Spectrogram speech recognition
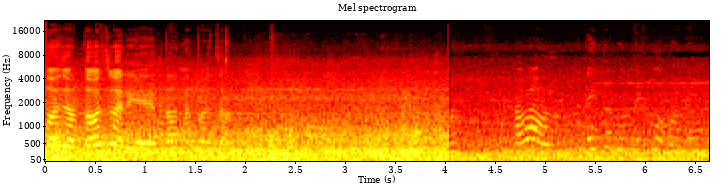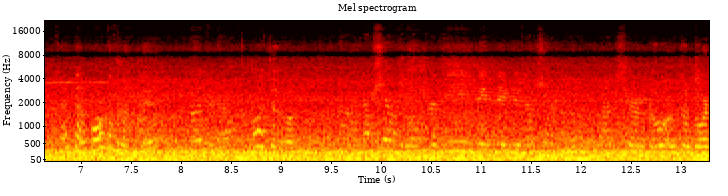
ತೋಜರ್ ತೋಜರಿ ದಾನ ತೋಜರ್ ತೋಜಲ್ವಾ ನಕ್ಷೆ This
